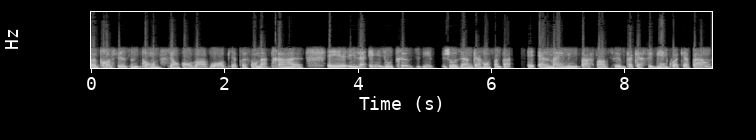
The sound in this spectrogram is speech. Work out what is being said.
un profil, c'est une condition qu'on va avoir, puis après ça, on apprend. euh, et et la- et l'autrice du livre, Josiane Caron-Santa, est elle-même une hypersensible. Fait qu'elle sait bien de quoi qu'elle parle,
